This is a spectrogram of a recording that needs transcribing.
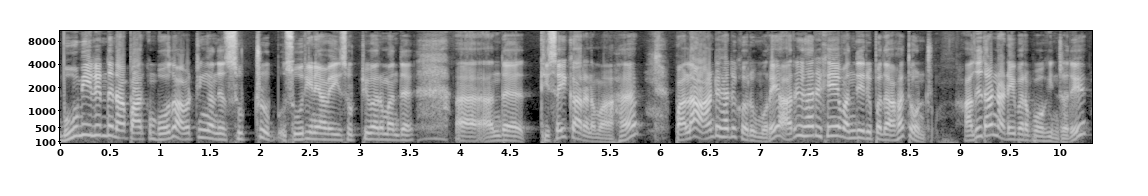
பூமியிலிருந்து நான் பார்க்கும்போது அவற்றின் அந்த சுற்று சூரியனை அவை சுற்றி வரும் அந்த அந்த திசை காரணமாக பல ஆண்டுகளுக்கு ஒரு முறை அருகருகே வந்து இருப்பதாக தோன்றும். அதுதான் நடைபெறப் போகின்றது.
